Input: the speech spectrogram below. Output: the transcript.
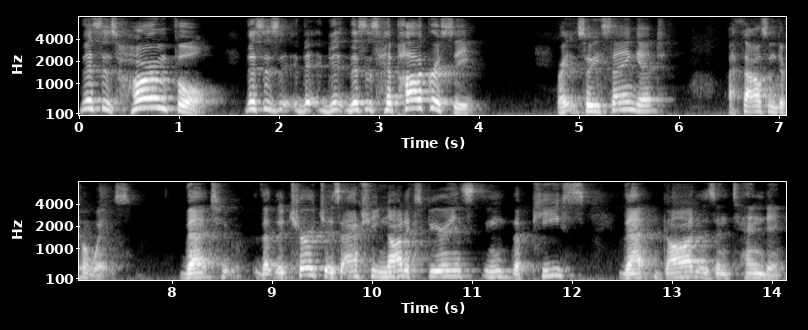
This is harmful. This is, this is hypocrisy. Right? So he's saying it a thousand different ways. That, that the church is actually not experiencing the peace that God is intending.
